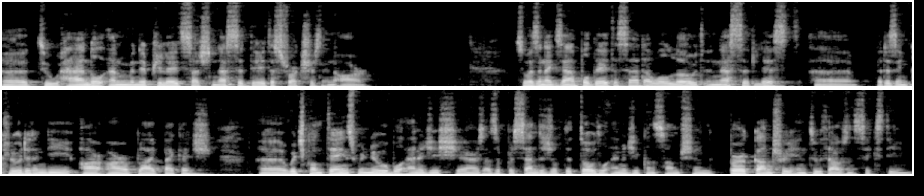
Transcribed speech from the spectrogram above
uh, to handle and manipulate such nested data structures in R. So as an example dataset, I will load a nested list uh, that is included in the rrapply package, uh, which contains renewable energy shares as a percentage of the total energy consumption per country in 2016.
